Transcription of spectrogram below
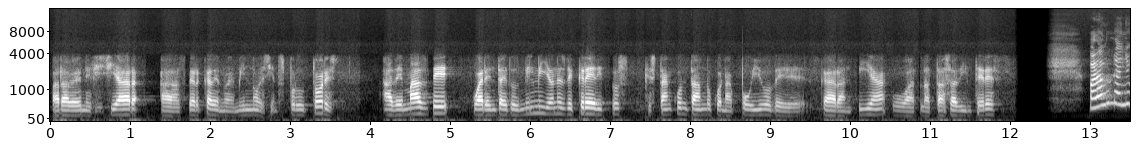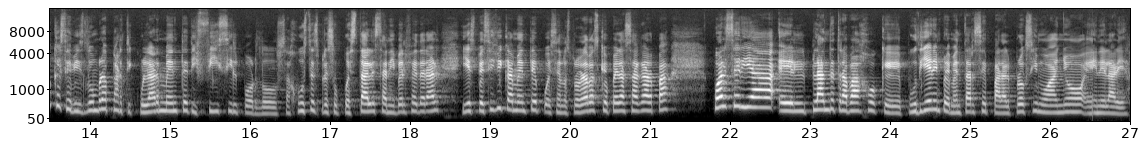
para beneficiar a cerca de 9.900 productores, además de 42 mil millones de créditos que están contando con apoyo de garantía o a la tasa de interés. Para un año que se vislumbra particularmente difícil por los ajustes presupuestales a nivel federal y específicamente pues en los programas que opera Zagarpa, ¿cuál sería el plan de trabajo que pudiera implementarse para el próximo año en el área?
